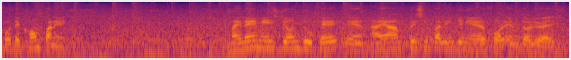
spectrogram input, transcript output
for the company. My name is John Duque and I am Principal Engineer for MWH.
